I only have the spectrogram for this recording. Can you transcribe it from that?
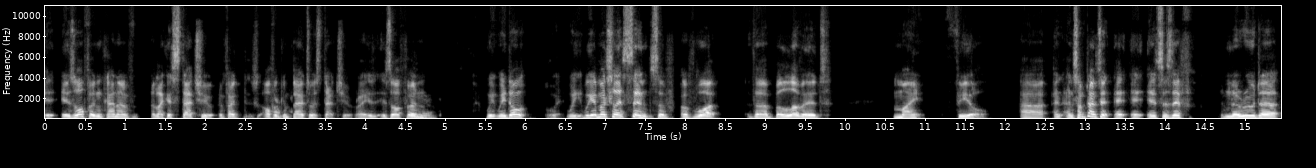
is often kind of like a statue. In fact, it's often compared to a statue, right? It's often mm -hmm. we we don't we we get much less sense of of what the beloved might feel. Uh, and, and sometimes it, it, it's as if Neruda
